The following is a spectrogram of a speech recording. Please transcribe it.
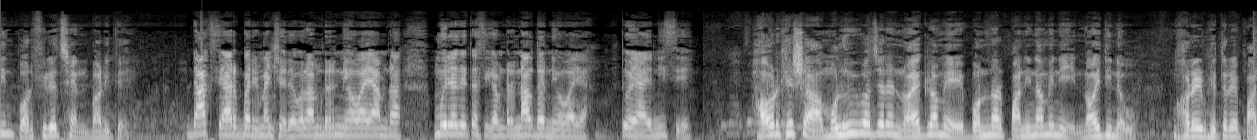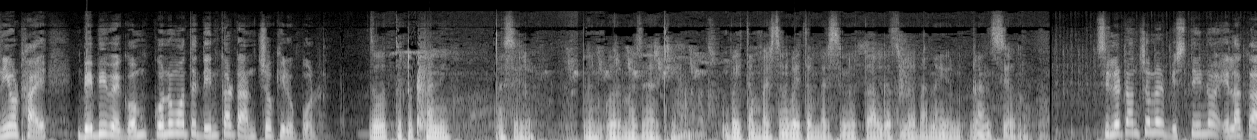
দিন পর ফিরেছেন বাড়িতে। ডাকছে আর বাড়ির মানুষের বলে আমরা নেওয়ায় আমরা মরে যাইতেছি আমরা নাওদা নেওয়ায়া। তো আয় নিছে। হাওর ঘেঁষা মৌলভীবাজারের নয়াগ্রামে বন্যার পানি নামেনি নয় দিনেও। ঘরের ভেতরে পানি ওঠায় বেবি বেগম কোনো মতে দিন কাটান চকির উপর। পানি আর কি। বইতাম পারছি না বইতাম পারছি না তাল গাছ বানাই রাঁধছি সিলেট অঞ্চলের বিস্তীর্ণ এলাকা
